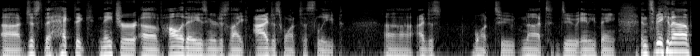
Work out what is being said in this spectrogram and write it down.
uh, just the hectic nature of holidays, and you're just like, "I just want to sleep." Uh, I just want to not do anything. And speaking of,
